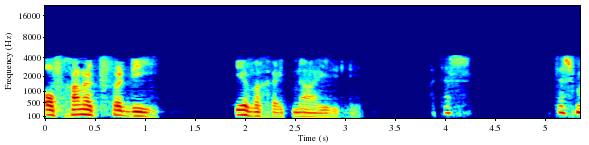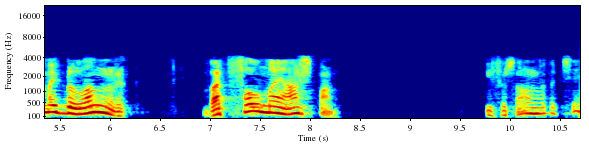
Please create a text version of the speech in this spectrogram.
of gaan ek vir die ewigheid na hierdie lewe. Wat is wat is my belangrik? Wat vul my hartspan? Jy verstaan wat ek sê?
